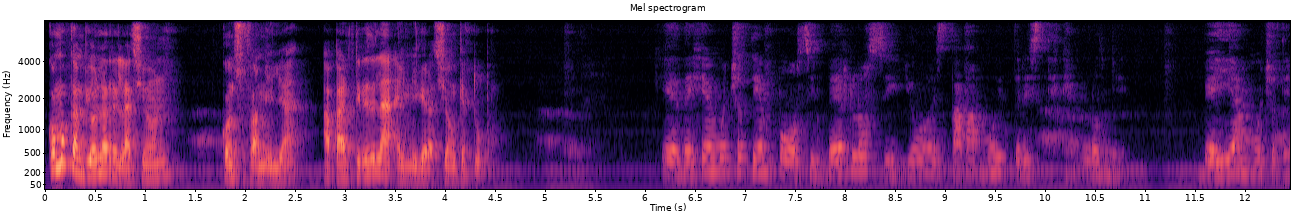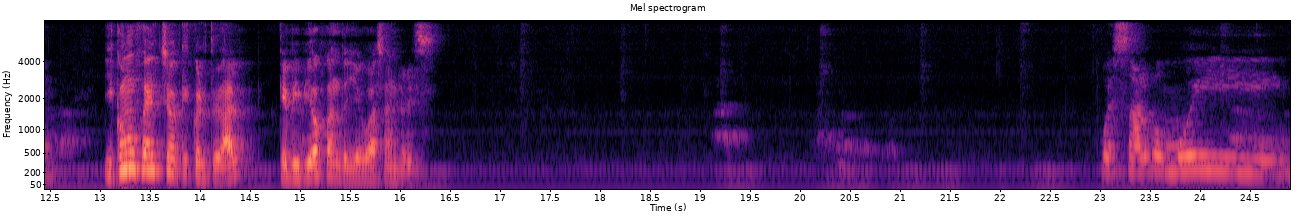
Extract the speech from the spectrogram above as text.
¿Cómo cambió la relación con su familia a partir de la emigración que tuvo? Que dejé mucho tiempo sin verlos y yo estaba muy triste que no los veía mucho tiempo. ¿Y cómo fue el choque cultural que vivió cuando llegó a San Luis? Pues algo muy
